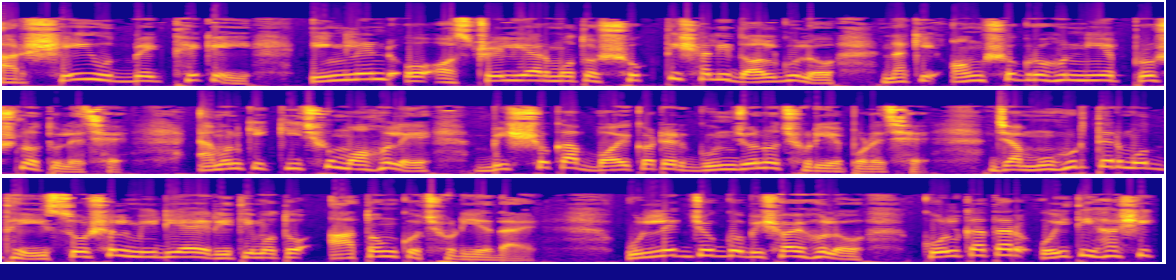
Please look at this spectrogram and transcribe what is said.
আর সেই উদ্বেগ থেকেই ইংল্যান্ড ও অস্ট্রেলিয়ার মতো শক্তিশালী দলগুলো নাকি অংশগ্রহণ নিয়ে প্রশ্ন তুলেছে এমনকি কিছু মহলে বিশ্বকাপ বয়কটের গুঞ্জনও ছড়িয়ে পড়েছে, যা মুহূর্তের মধ্যেই সোশ্যাল মিডিয়ায় রীতিমতো আতঙ্ক ছড়িয়ে দেয়। উল্লেখযোগ্য বিষয় হল, কলকাতার ঐতিহাসিক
